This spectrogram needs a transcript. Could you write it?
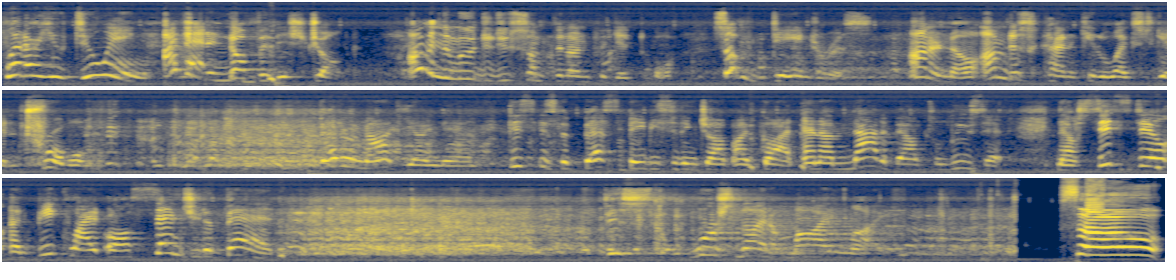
What are you doing? I've had enough of this junk. I'm in the mood to do something unpredictable, something dangerous. I don't know. I'm just the kind of kid who likes to get in trouble. Better not, young man. This is the best babysitting job I've got, and I'm not about to lose it. Now sit still and be quiet, or I'll send you to bed. This is the worst night of my life. So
